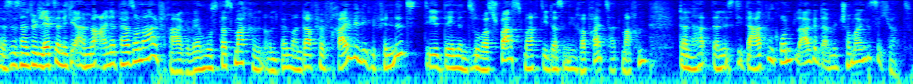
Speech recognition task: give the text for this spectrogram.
das ist natürlich letztendlich eine, eine Personalfrage. Wer muss das machen? Und wenn man dafür Freiwillige findet, die, denen sowas Spaß macht, die das in ihrer Freizeit machen, dann, hat, dann ist die Datengrundlage damit schon mal gesichert.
